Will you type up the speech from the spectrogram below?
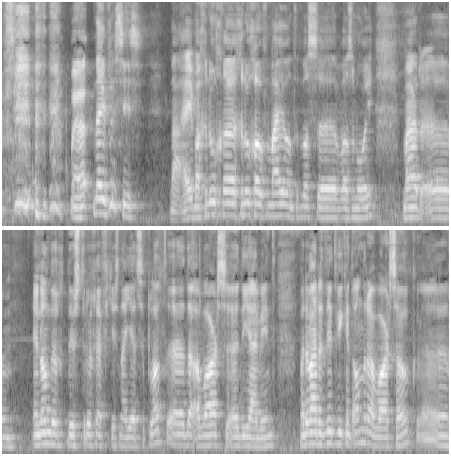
maar ja, Nee, precies. Nou, hey, maar genoeg, eh, genoeg over mij, want het was, eh, was mooi. Maar, ehm, en dan de- dus terug eventjes naar Jetse Plat, eh, de awards eh, die jij wint. Maar er waren dit weekend andere awards ook. Ehm,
